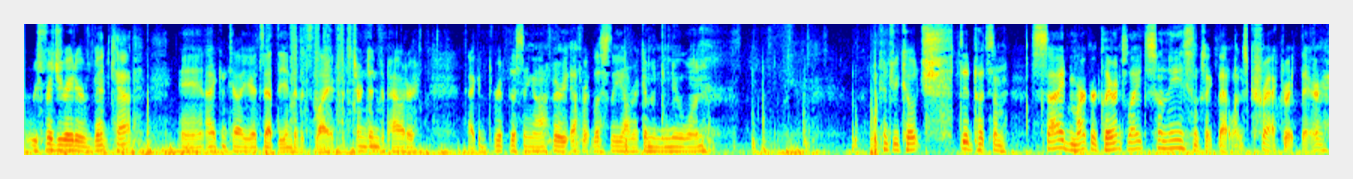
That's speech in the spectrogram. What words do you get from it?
refrigerator vent cap, and I can tell you it's at the end of its life. It's turned into powder. I could rip this thing off very effortlessly. I'll recommend a new one. Country Coach did put some side marker clearance lights on these. Looks like that one's cracked right there.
